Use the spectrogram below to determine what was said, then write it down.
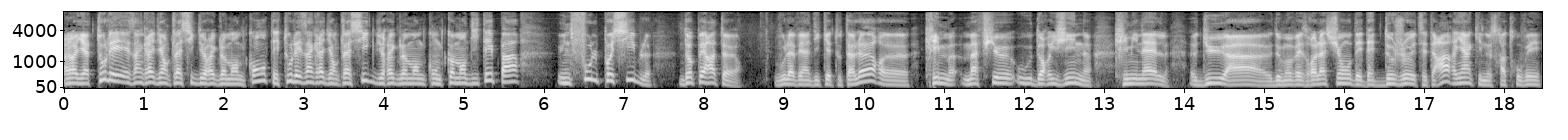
Alors il y a tous les ingrédients classiques du règlement de compte et tous les ingrédients classiques du règlement de compte commandité par une foule possible d'opérateurs. Vous l'avez indiqué tout à l'heure, euh, crime mafieux ou d'origine criminelle dû à de mauvaises relations, des dettes de jeu, etc. Rien qui ne sera trouvé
